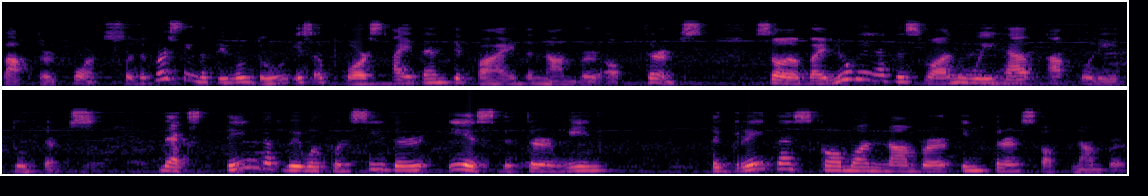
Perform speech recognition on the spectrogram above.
factored form. So the first thing that we will do is of course identify the number of terms. So by looking at this one, we have actually two terms. Next thing that we will consider is determine the greatest common number in terms of number.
